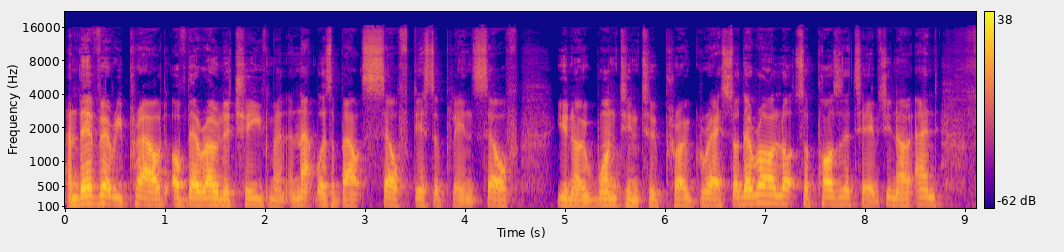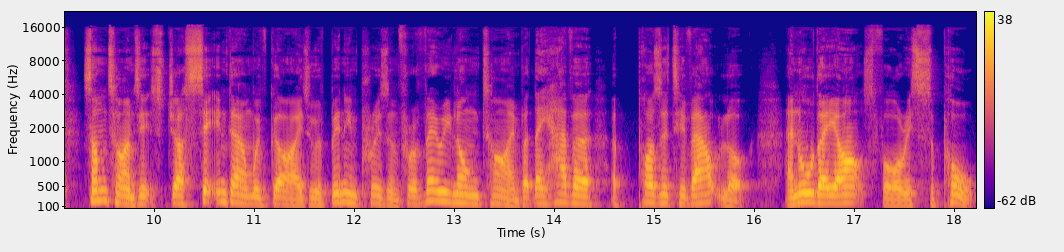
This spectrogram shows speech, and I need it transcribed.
And they're very proud of their own achievement, and that was about self discipline, self, you know, wanting to progress. So there are lots of positives, you know, and Sometimes it's just sitting down with guys who have been in prison for a very long time, but they have a, a positive outlook, and all they ask for is support.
